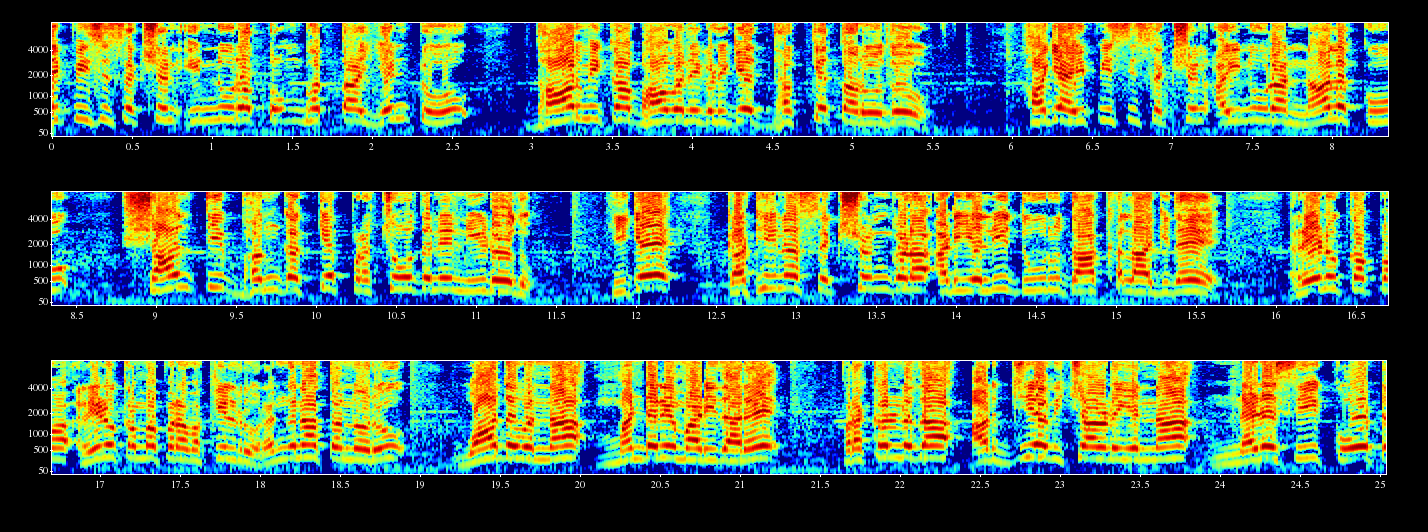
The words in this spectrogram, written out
ಐಪಿಸಿ ಸೆಕ್ಷನ್ ಇನ್ನೂರ ತೊಂಬತ್ತ ಎಂಟು ಧಾರ್ಮಿಕ ಭಾವನೆಗಳಿಗೆ ಧಕ್ಕೆ ತರೋದು. ಹಾಗೆ ಐಪಿಸಿ ಸೆಕ್ಷನ್ ಐನೂರ ನಾಲ್ಕು ಶಾಂತಿ ಭಂಗಕ್ಕೆ ಪ್ರಚೋದನೆ ನೀಡೋದು. ಹೀಗೆ ಕಠಿಣ ಸೆಕ್ಷನ್ಗಳ ಅಡಿಯಲ್ಲಿ ದೂರು ದಾಖಲಾಗಿದೆ. ರೇಣುಕಪ್ಪ, ರೇಣುಕಮ್ಮ ಪರ ವಕೀಲರು ರಂಗನಾಥ್ ಅನ್ನೋರು ವಾದವನ್ನ ಮಂಡನೆ ಮಾಡಿದ್ದಾರೆ. ಪ್ರಕರಣದ ಅರ್ಜಿಯ ವಿಚಾರಣೆಯನ್ನ ನಡೆಸಿ ಕೋರ್ಟ್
